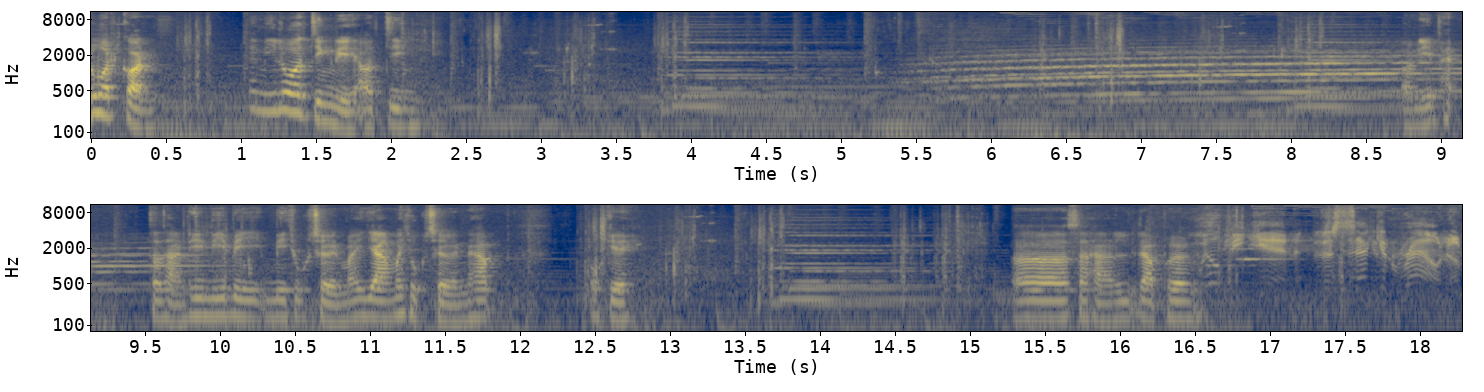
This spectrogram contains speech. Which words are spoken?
ลวดก่อน ไม่มีลวดจริงดิ เอาจริงตอนนี้สถานที่นี้มีมีฉุกเฉินไหมยังไม่ฉุกเฉินนะครับ โอเค เอ่อสถานดับเพลิง We'll begin the second round of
